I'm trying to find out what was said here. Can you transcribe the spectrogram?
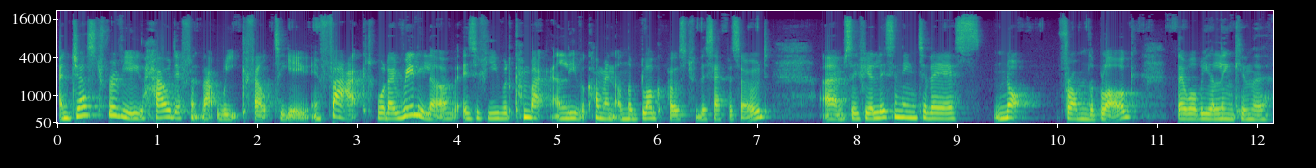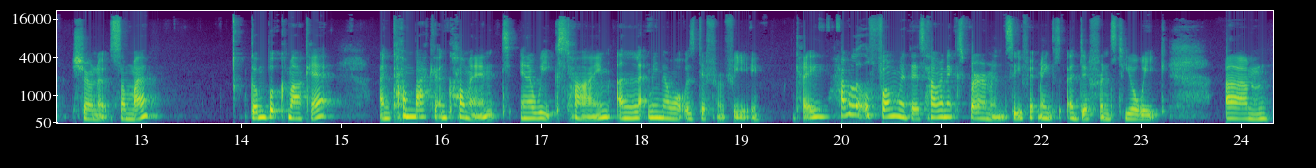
And just review how different that week felt to you. In fact, what I really love is if you would come back and leave a comment on the blog post for this episode. Um, so if you're listening to this not from the blog, there will be a link in the show notes somewhere. Go and bookmark it and come back and comment in a week's time and let me know what was different for you. Okay, have a little fun with this, have an experiment, see if it makes a difference to your week. Um,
